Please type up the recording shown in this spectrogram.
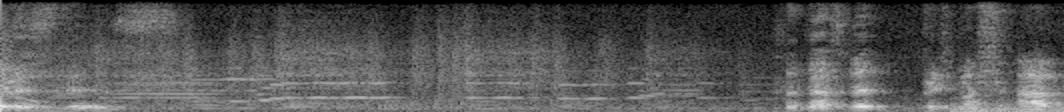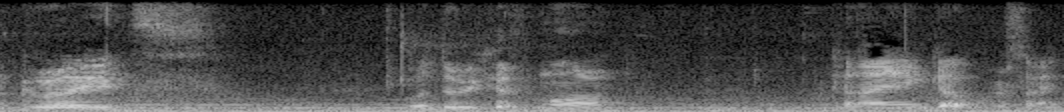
What is this? So that's the pretty much upgrades. What do we have more? Can I go or something?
